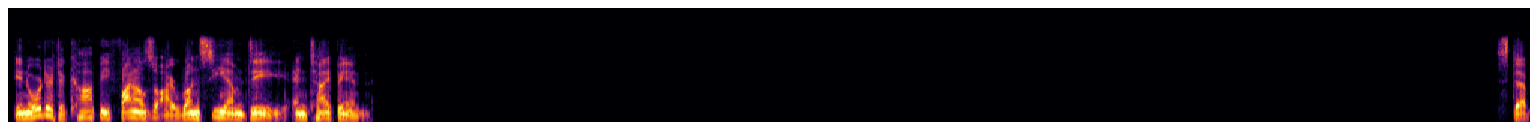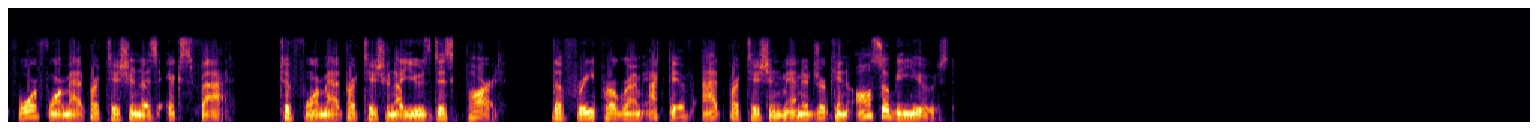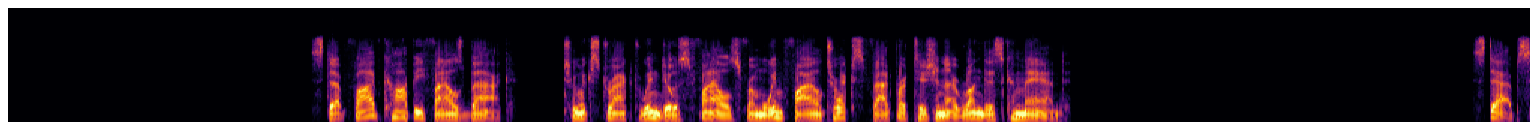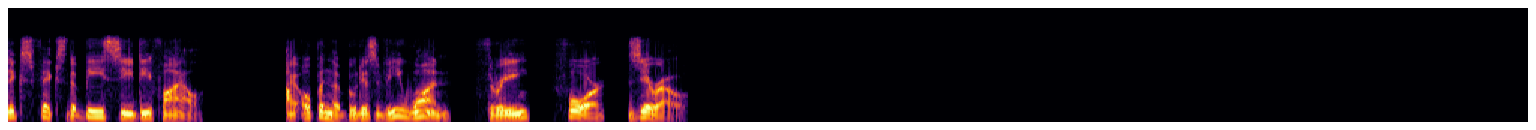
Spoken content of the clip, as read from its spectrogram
In order to copy files I run cmd and type in Step 4 Format partition as exFAT. To format partition I use diskpart. The free program Active at Partition Manager can also be used. Step 5 Copy files back. To extract Windows files from WIM file to exFAT partition I run this command. Step 6 Fix the BCD file. I open the Bootice v1, 3, 4, 0.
